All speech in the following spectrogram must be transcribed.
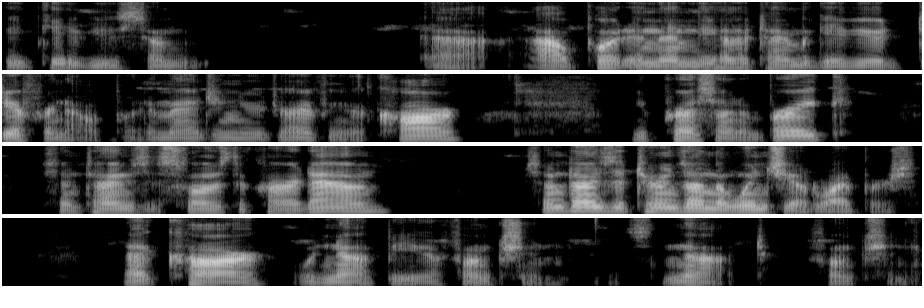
it gave you some uh, output and then the other time it gave you a different output. Imagine you're driving a car, you press on a brake, sometimes it slows the car down, sometimes it turns on the windshield wipers that car would not be a function. It's not functioning.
